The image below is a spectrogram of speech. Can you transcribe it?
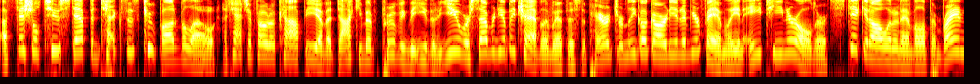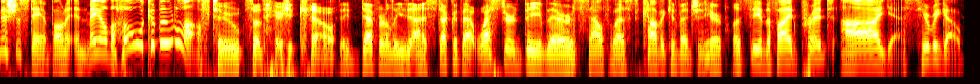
official two-step in Texas coupon below. Attach a photocopy of a document proving that either you or someone you'll be traveling with is the parent or legal guardian of your family and 18 or older. Stick it all in an envelope and brandish a stamp on it and mail the whole caboodle off to. So there you go. They definitely uh, stuck with that Western theme there, Southwest Comic Convention here. Let's see in the fine print. Ah, yes. Here we go.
